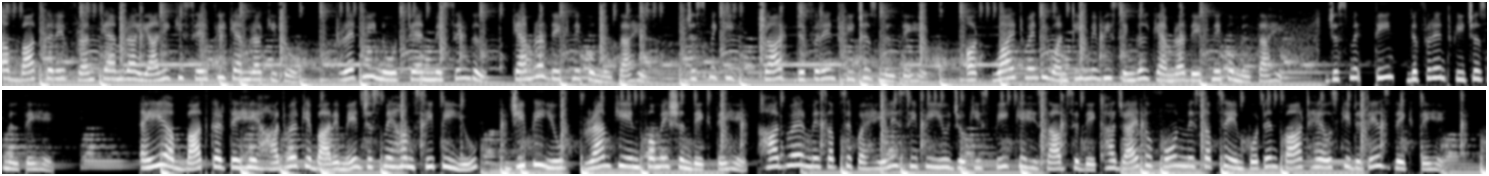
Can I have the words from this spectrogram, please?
अब बात करें फ्रंट कैमरा यानी कि सेल्फी कैमरा की तो Redmi Note 10 में सिंगल कैमरा देखने को मिलता है, जिसमें कि चार डिफरेंट फीचर्स मिलते हैं। और Y21T में भी सिंगल कैमरा देखने को मिलता है जिसमें तीन डिफरेंट फीचर्स मिलते हैं। आइए अब बात करते हैं हार्डवेयर के बारे में जिसमें हम CPU, GPU, रैम की इंफॉर्मेशन देखते हैं। हार्डवेयर में सबसे पहले CPU जो कि स्पीड के हिसाब से देखा जाए तो फ़ोन में सबसे इम्पोर्टेंट पार्ट है उसकी डिटेल्स देखते हैं।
